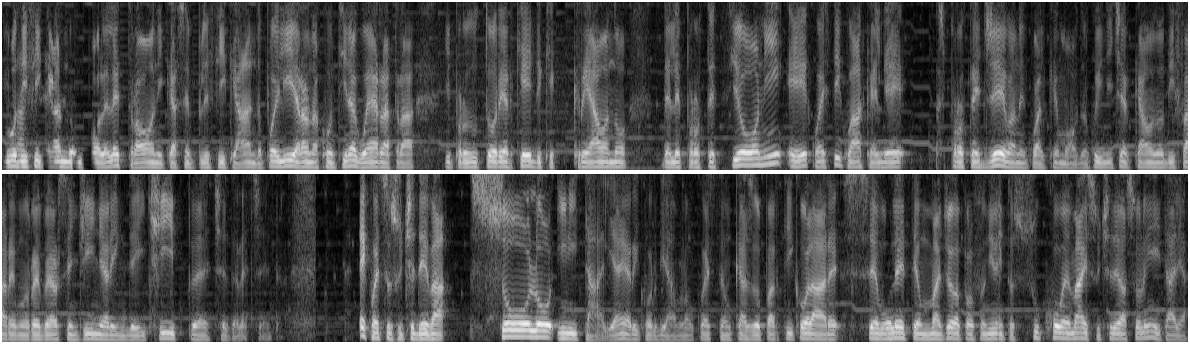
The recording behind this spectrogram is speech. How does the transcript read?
modificando un po' l'elettronica, semplificando. Poi lì era una continua guerra tra i produttori arcade che creavano delle protezioni e questi qua che le sproteggevano in qualche modo, quindi cercavano di fare un reverse engineering dei chip, eccetera, eccetera. E questo succedeva solo in Italia, eh, ricordiamolo, questo è un caso particolare, se volete un maggior approfondimento su come mai succedeva solo in Italia,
